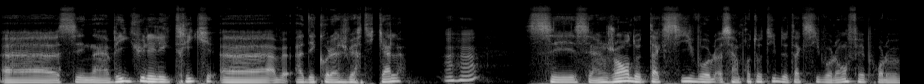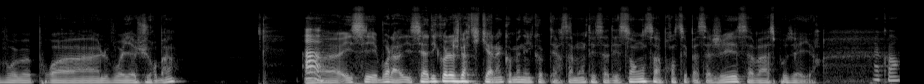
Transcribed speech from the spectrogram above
C'est un véhicule électrique à décollage vertical. Mhm. C'est c'est un genre de taxi volant, c'est un prototype de taxi volant fait pour le, vo- pour, euh, le voyage urbain. Ah. Euh, et c'est voilà, et c'est à décollage vertical, hein, comme un hélicoptère. Ça monte et ça descend, ça prend ses passagers, ça va se poser ailleurs. D'accord.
